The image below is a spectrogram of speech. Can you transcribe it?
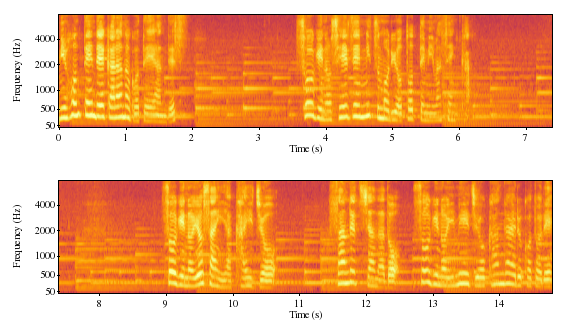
日本天霊からのご提案です。葬儀の生前見積もりを取ってみませんか？葬儀の予算や会場参列者など葬儀のイメージを考えることで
